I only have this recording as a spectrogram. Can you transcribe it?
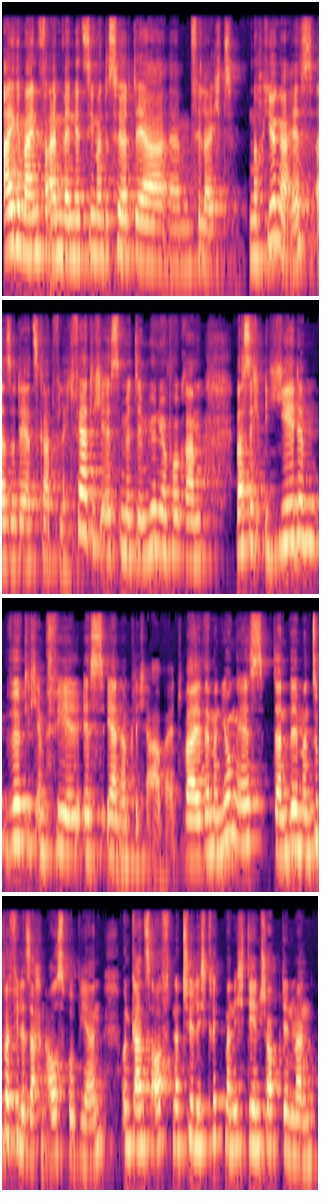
Allgemein, vor allem wenn jetzt jemand das hört, der ähm, vielleicht noch jünger ist, also der jetzt gerade vielleicht fertig ist mit dem Juniorprogramm, was ich jedem wirklich empfehle, ist ehrenamtliche Arbeit. Weil wenn man jung ist, dann will man super viele Sachen ausprobieren. Und ganz oft natürlich kriegt man nicht den Job, den man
